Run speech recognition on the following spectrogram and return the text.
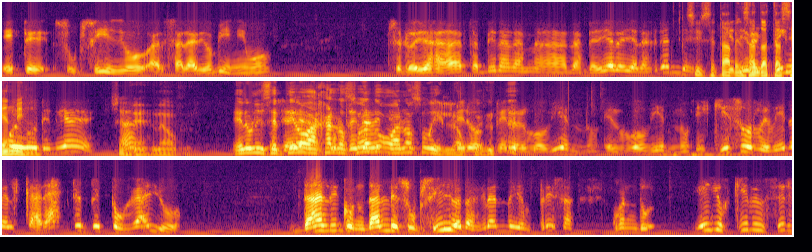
este subsidio al salario mínimo se lo ibas a dar también a las, medianas y a las grandes. Sí, se estaba pensando hasta 100 mil. ¿ah? no. Era un incentivo a bajar los sueldos o a no subirlos. Pero, pero el gobierno, el gobierno, es que eso revela el carácter de estos gallos. Dale con darle subsidio a las grandes empresas cuando ellos quieren ser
